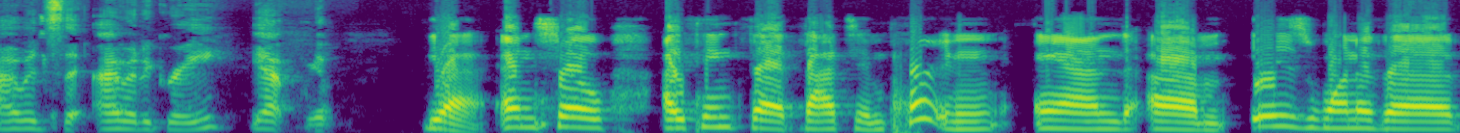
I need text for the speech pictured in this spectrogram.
i would say i would agree yep yep yeah and so i think that that's important and um, is one of the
